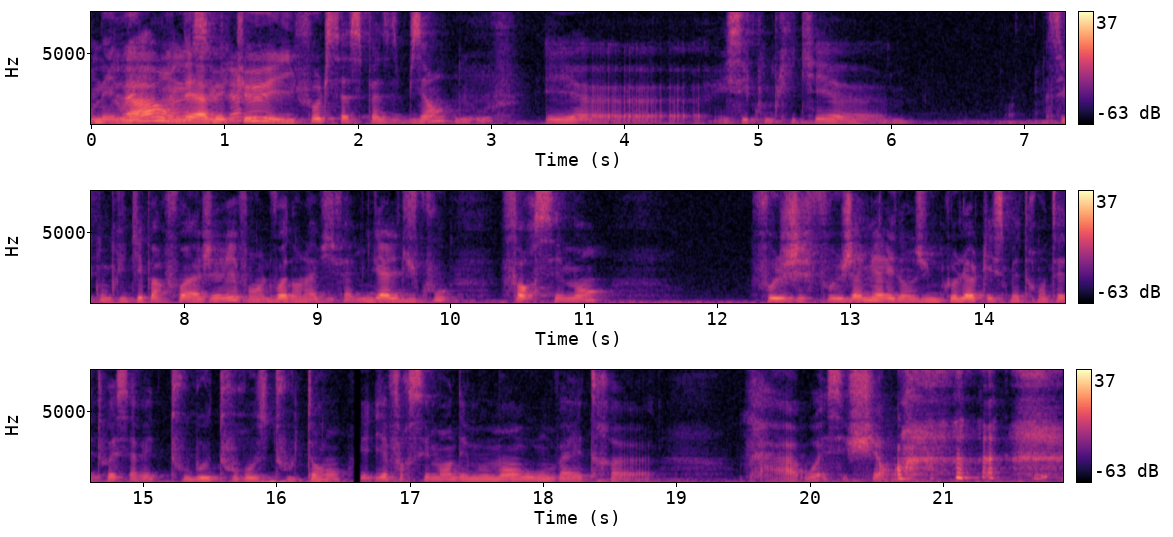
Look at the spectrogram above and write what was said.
on est là, on est, avec eux et il faut que ça se passe bien. De ouf. Et, euh, et c'est compliqué. Euh, c'est compliqué parfois à gérer. Enfin, on le voit dans la vie familiale. Du coup, forcément, faut, faut jamais aller dans une coloc et se mettre en tête, ouais, ça va être tout beau, tout rose tout le temps. Il y a forcément des moments où on va être. Euh, ah ouais, c'est chiant.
